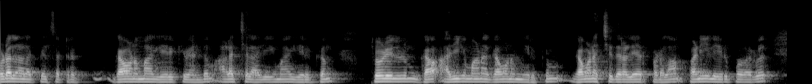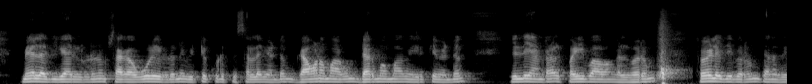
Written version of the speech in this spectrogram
உடல் நலத்தில் சற்று கவனமாக இருக்க வேண்டும். அலைச்சல் அதிகமாக இருக்கும். தொழிலும் க அதிகமான கவனம் இருக்கும். கவனச்சிதறல் ஏற்படலாம். பணியில் இருப்பவர்கள் மேல் அதிகாரிகளுடனும் சக ஊழியர்களுடனும் விட்டு கொடுத்து செல்ல வேண்டும். கவனமாகவும் தர்மமாகவும் இருக்க வேண்டும். இல்லையென்றால் பழிபாவங்கள் வரும். தொழிலதிபர்களும் தனது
